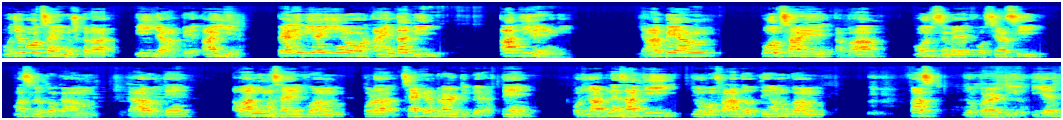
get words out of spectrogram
مجھے بہت ساری مشکلات بھی یہاں پہ آئی ہیں۔ پہلے بھی آئی ہیں اور آئندہ بھی آتی رہیں گی۔ یہاں پہ ہم بہت سارے اباب موج سمیت وہ سیاسی مسلطوں کا ہم شکار ہوتے ہیں۔ عوامی مسائل کو ہم تھوڑا سیکنڈ پرائرٹی پہ رکھتے ہیں اور جو اپنے ذاتی جو مفاد ہوتے ہیں، ان کو ہم فرسٹ جو پرائرٹی ہوتی ہے،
